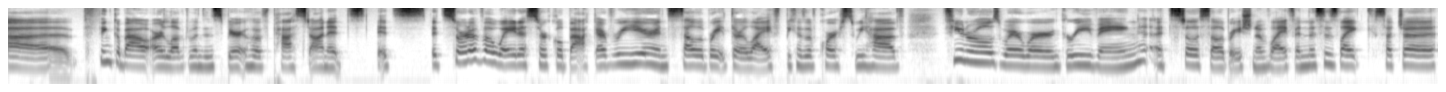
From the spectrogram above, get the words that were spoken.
uh, think about our loved ones in spirit who have passed on. It's it's it's sort of a way to circle back every year and celebrate their life because of course we have funerals where we're grieving. It's still a celebration of life, and this is like such a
